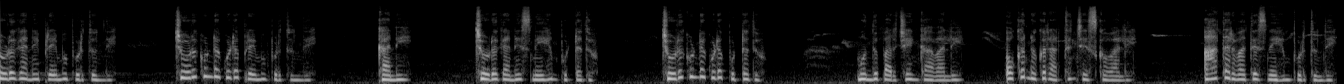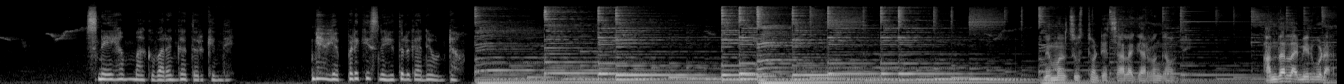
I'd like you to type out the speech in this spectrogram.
చూడగానే ప్రేమ పుడుతుంది. చూడకుండా కూడా ప్రేమ పుడుతుంది. కానీ చూడగానే స్నేహం పుట్టదు. చూడకుండా కూడా పుట్టదు. ముందు పరిచయం కావాలి ఒకరినొకరు అర్థం చేసుకోవాలి. ఆ తర్వాతే స్నేహం పుడుతుంది. స్నేహం మాకు వరంగా దొరికింది. మేము ఎప్పటికీ స్నేహితులుగానే ఉంటాం. మిమ్మల్ని చూస్తుంటే చాలా గర్వంగా ఉంది. అందరిలా మీరు కూడా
